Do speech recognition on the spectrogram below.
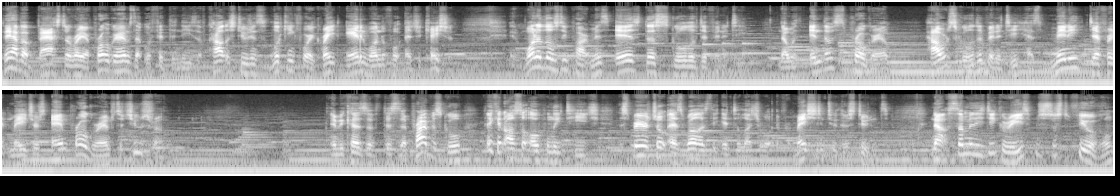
They have a vast array of programs that will fit the needs of college students looking for a great and wonderful education. And one of those departments is the School of Divinity. Now, within this program, Howard School of Divinity has many different majors and programs to choose from. And because of this is a private school, they can also openly teach the spiritual as well as the intellectual information to their students. Now, some of these degrees, just a few of them,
